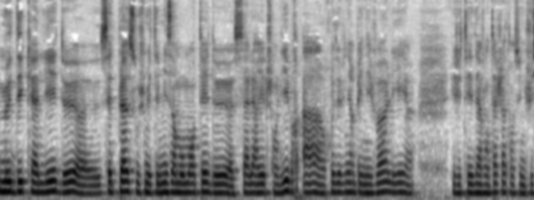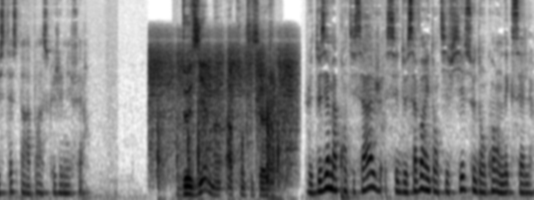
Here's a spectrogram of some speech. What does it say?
me décaler de cette place où je m'étais mise un moment T de salarié de champ libre à redevenir bénévole et, et j'étais davantage là dans une justesse par rapport à ce que j'aimais faire. Deuxième apprentissage. Le deuxième apprentissage, c'est de savoir identifier ce dans quoi on excelle.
